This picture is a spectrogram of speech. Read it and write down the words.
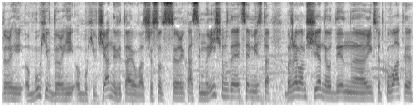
Дорогий обухів, дорогі обухівчани, вітаю вас 647-річчям, здається, міста. Бажаю вам ще не один е, рік святкувати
